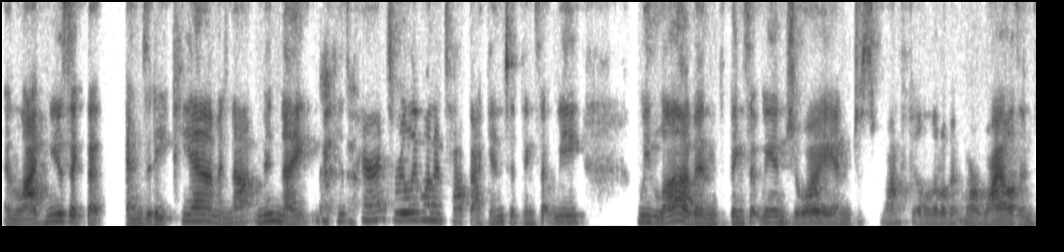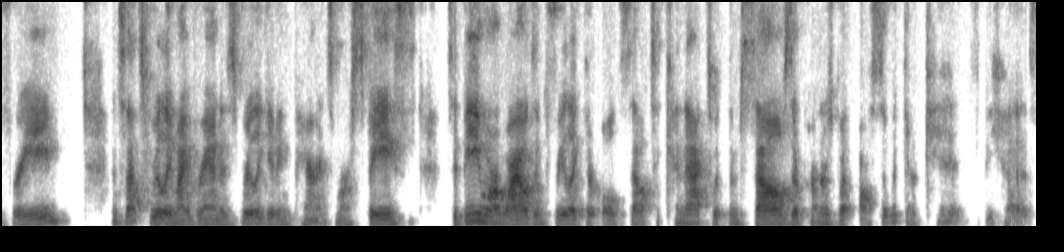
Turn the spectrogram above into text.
and live music that ends at 8 p.m. and not midnight because parents really want to tap back into things that we we love and things that we enjoy and just want to feel a little bit more wild and free. And so that's really my brand is really giving parents more space to be more wild and free like their old self to connect with themselves, their partners, but also with their kids because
